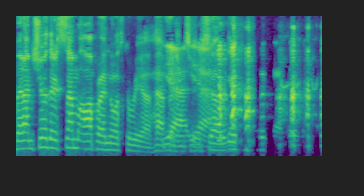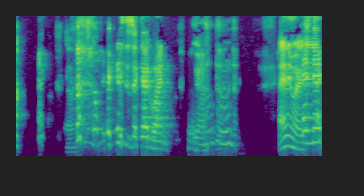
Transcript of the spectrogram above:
but I'm sure there's some opera in North Korea happening yeah, too. Yeah. So. this is a good one. Yeah. anyway, and then,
